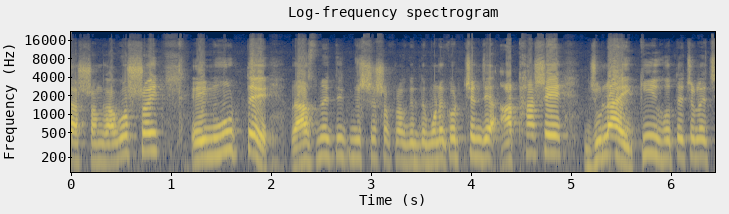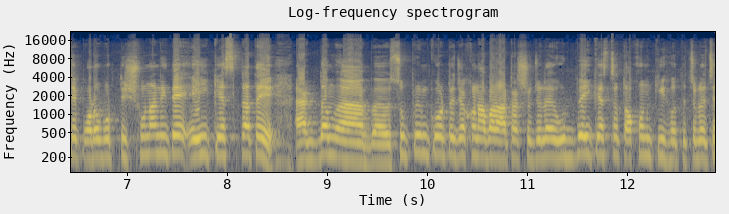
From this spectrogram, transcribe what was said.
তার সঙ্গে অবশ্যই এই মুহূর্তে রাজনৈতিক বিশ্লেষকরাও কিন্তু মনে করছেন যে আঠাশে জুলাই কি হতে চলেছে পরবর্তী শুনানিতে এই কেসটাতে একদম সুপ্রিম কোর্টে যখন আবার আঠাশে জুলাই উঠবে এই কেসটা তখন কি হতে চলেছে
